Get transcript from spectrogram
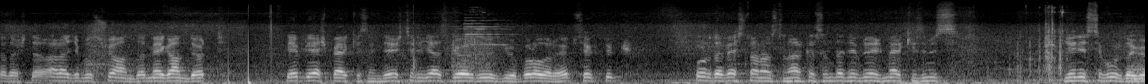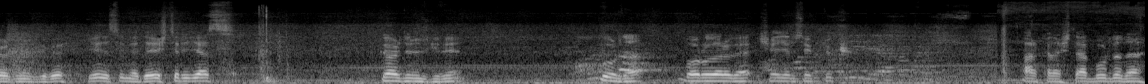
Arkadaşlar aracımız şu anda Megan 4 debriyaj merkezini değiştireceğiz. Gördüğünüz gibi buraları hep söktük. Burada Vestonas'ın arkasında debriyaj merkezimiz. Yenisi burada gördüğünüz gibi. Yenisini de değiştireceğiz. Gördüğünüz gibi burada boruları ve şeyleri söktük. Arkadaşlar burada da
